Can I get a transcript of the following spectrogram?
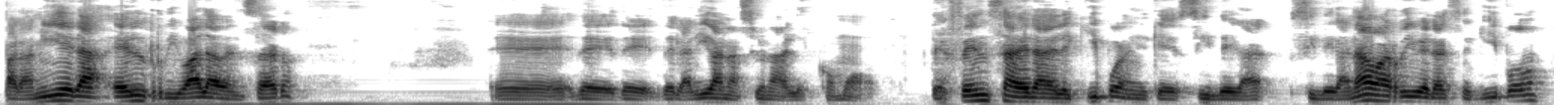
para mí era el rival a vencer eh, de, la Liga Nacional. Es como defensa era el equipo en el que si le, si le ganaba River a ese equipo,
